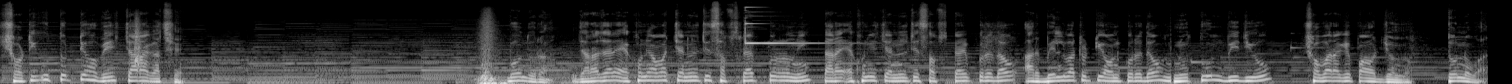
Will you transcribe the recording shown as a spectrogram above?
সঠিক উত্তরটি হবে চারা গাছে বন্ধুরা, যারা যারা এখনই আমার চ্যানেলটি সাবস্ক্রাইব করনি, তারা এখনই চ্যানেলটি সাবস্ক্রাইব করে দাও আর বেল বাটনটি অন করে দাও নতুন ভিডিও সবার আগে পাওয়ার জন্য। ধন্যবাদ।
